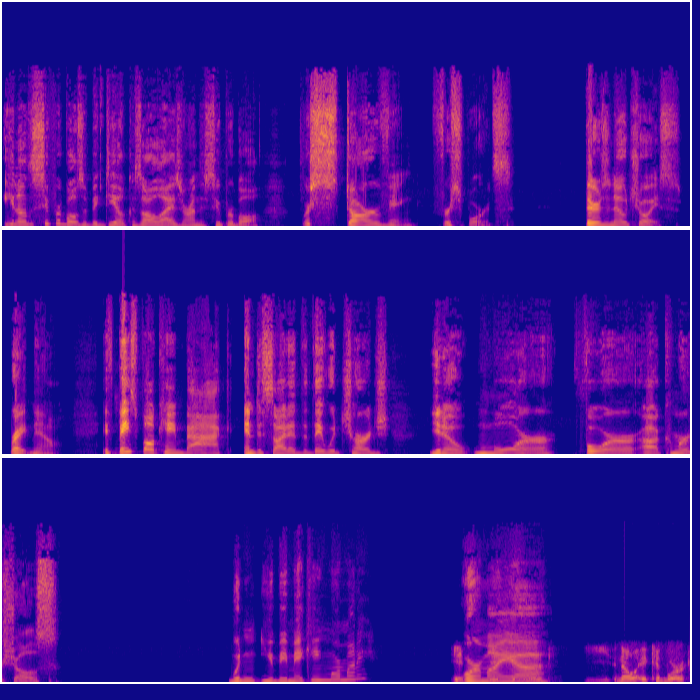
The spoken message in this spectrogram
you know, the Super Bowl is a big deal because all eyes are on the Super Bowl. We're starving for sports. There's no choice right now. If baseball came back and decided that they would charge, you know, more for uh, commercials, wouldn't you be making more money? It, or am I? Uh, no, it could work.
